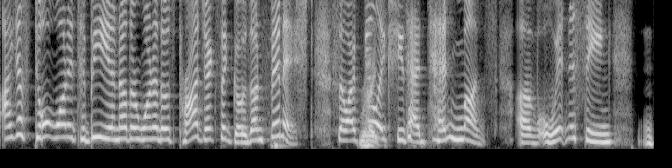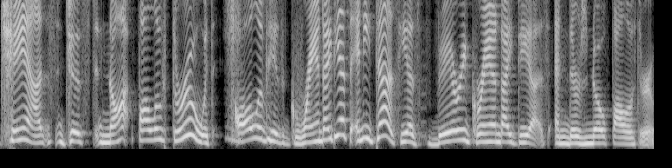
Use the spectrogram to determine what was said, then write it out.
I just don't want it to be another one of those projects that goes unfinished. So I feel Right. like she's had 10 months of witnessing Chance just not follow through with all of his grand ideas. And he does. He has very grand ideas and there's no follow through.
